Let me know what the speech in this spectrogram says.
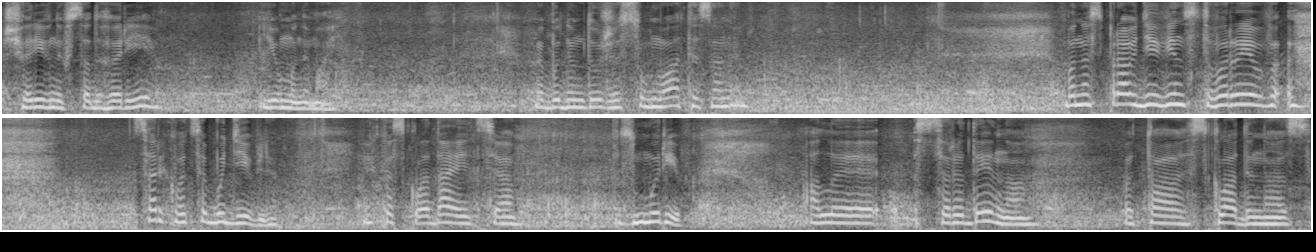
що рівних в Садгорі йому немає. Ми будемо дуже сумувати за ним. Бо насправді він створив церква це будівля, яка складається з мурів. Але середина, ота складена з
